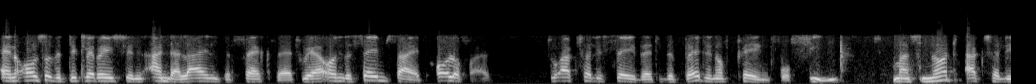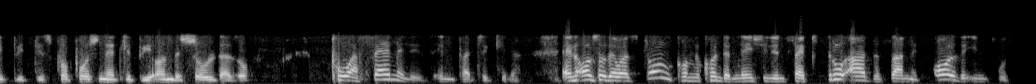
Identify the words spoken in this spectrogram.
And also, the declaration underlines the fact that we are on the same side, all of us, to actually say that the burden of paying for fees must not actually be disproportionately be on the shoulders of poor families in particular. And also, there was strong condemnation, in fact, throughout the summit, all the inputs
